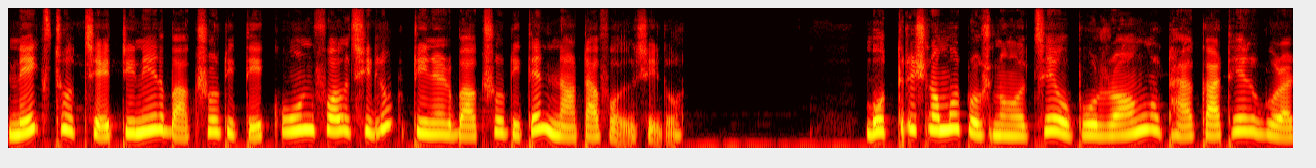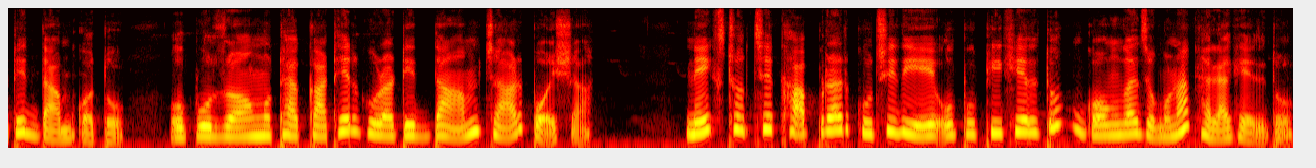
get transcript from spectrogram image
নেক্সট হচ্ছে, টিনের বাক্সটিতে কোন ফল ছিল? টিনের বাক্সটিতে নাটা ফল ছিল। বত্রিশ নম্বর প্রশ্ন হচ্ছে, অপুর রং ওঠা কাঠের ঘোড়াটির দাম কত? অপুর রং ওঠা কাঠের ঘোড়াটির দাম চার পয়সা। নেক্সট হচ্ছে খাপড়ার কুচি দিয়ে অপু কি খেলতো? গঙ্গা যমুনা খেলা খেলতো।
